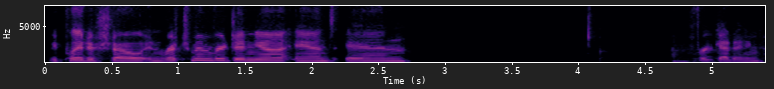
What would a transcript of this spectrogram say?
We played a show in Richmond, Virginia, and in I'm forgetting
